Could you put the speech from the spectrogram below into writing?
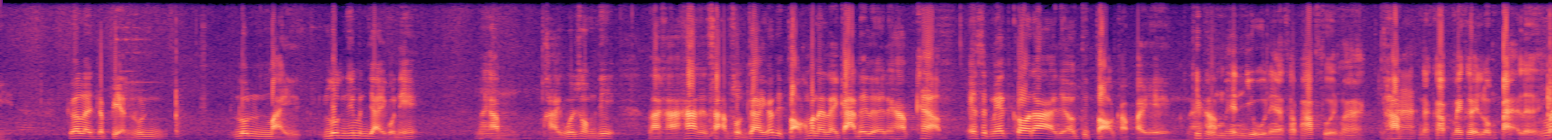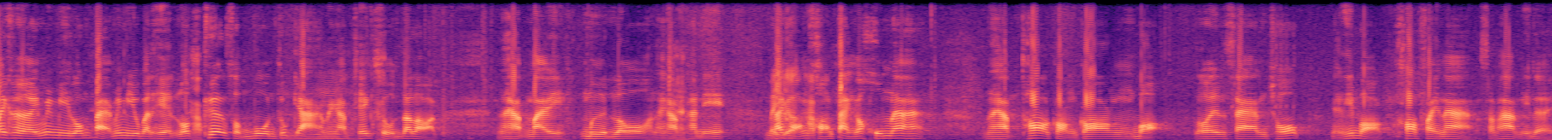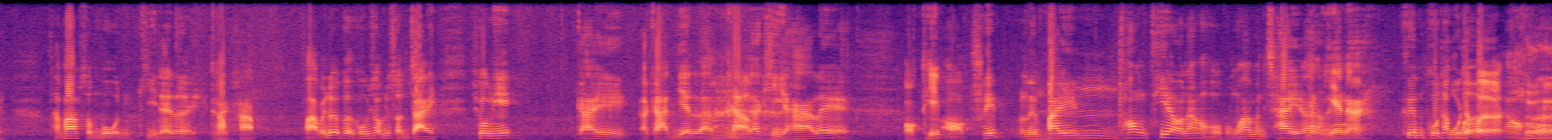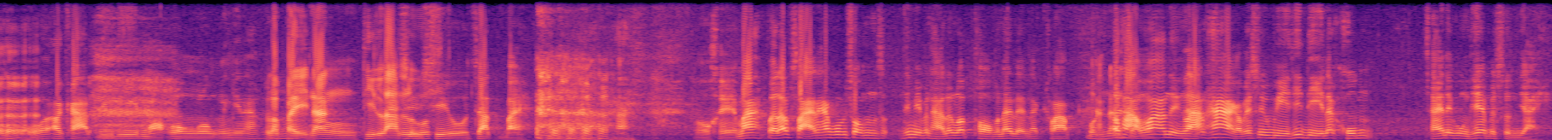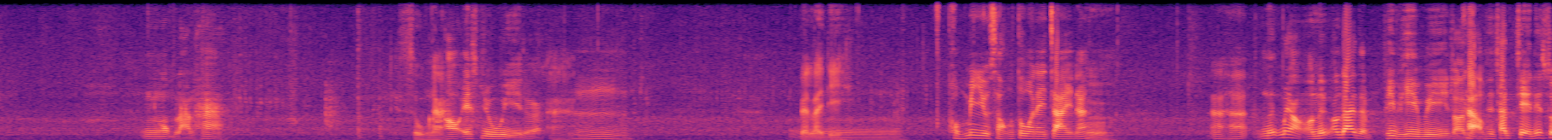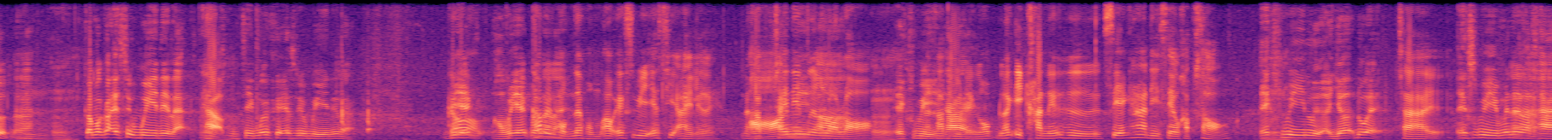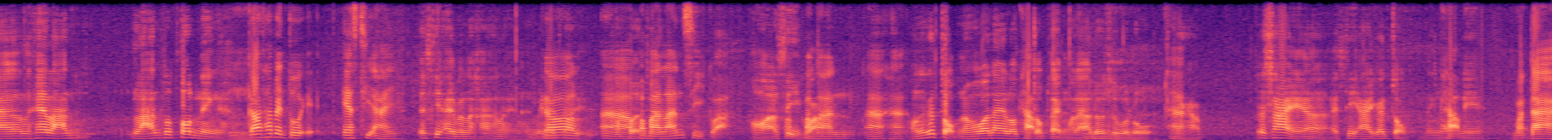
ก็เลยจะเปลี่ยนรุ่น รุ่นใหม่ รุ่นที่มันใหญ่กว่านี้นะครับ ขายคุณผู้ชมที่ราคา5 3สนใจก็ติดต่อเข้ามาในรายการได้เลยนะครับ ครับ SMS ก็ได้เดี๋ยวติดต่อกลับไปเองนะที่คผรับ มเห็นอยู่เนี่ยสภาพสวยมากครับ นะครับ ไม่เคยล้มแปะเลย ไม่เคยไม่มีล้มแปะไม่มีอุบัติเหตุรถครับเครื่องสมบูรณ์ทุกอย่างนะครับ เช็คศูนย์ตลอดนะครับ ไม่หมื่นโลนะครับคันนี้ไม่ได้เยขอะองครับ ของแต่งก็คุ้มแล้วฮะนะครับ ท่อกล่องกองเบาะโรยแซนโชคอย่างที่บอกครอบไฟหน้าสภาพนี้เลย สภาพสมบูรณ์ขี่ได้เลยนะครับฝากไปด้วยเผื่อคุณผู้ชมที่สนใจ ช่วงนี้ใกล้อากาศเย็นแล้วครับจะขี่ฮาร์เลย์ออกทริปออกทริปหรือไปท่องเที่ยวนะโอ้โหผมว่ามันใช่อมากย่างเลยเงี้ยนะขึ้นภูทับภูทับเบิเบิกกโอ้โหอากาศดีๆหมอกลงลงอย่างนี้นะเราไปนั่งที่ร้านรูสชิวๆจัดไปโอเคมาเปิดรับสายนะครับคุณผู้ชมที่มีปัญหาเรื่องรถโทรมาได้เลยนะครับบนหน้าถ้าถามว่าจอ1ล้านห้ากับ SUV ที่ดีและคุ้มใช้ในกรุงเทพเป็นส่วนใหญ่ งบล้านห้า สูงนะ เอา SUV ด้วยอืมเป็นอะไรดีผมมีอยู่สองตัวในใจนะอืม อ่าฮะ นึกไม่ออกเอานึกเอาได้แต่ PPV ตอนครันี้บที่ชัดเจนที่สุดนะอืม ก็มันก็ SUV นี่แหละ ครับจริงๆมันก็คือ SUV นี่แหละ ก็ VX ของ VX ถ้าเป็นอะไร ผมเนี่ยผมเอา XV STI เลยนะครับ อ๋อใช้ในเมืองนี่หล่ออืม XV ๆนะครับอใช่ยู่ในงบ แล้วอีกคันนึงก็คือ CX5 ดีเซลขับ XV เหลือเยอะด้วย2ใช่ XV ไม่ได้ราคาแค่ล้านล้านต้นๆเองอะก็ถ้าเป็นตัว STI STI มันราคาเท่าไหร่ผมไม่แน่ก็ใจอ่าเปิดประมาณล้านสี่กว่า อ๋อล้านสี่กประว่ามาณอ่าฮะอ๋องั้นก็จบนะ เพราะว่าได้รถครับจบแต่งมาแล้วโดยซูบารุฮะนะครับ ก็ใช่อ่า STI ก็จบในงบครับนี้มาด้า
